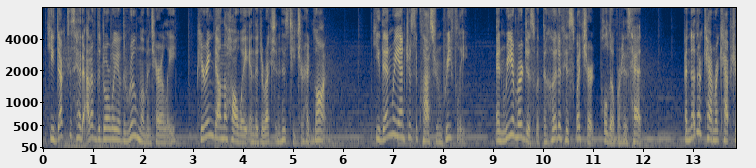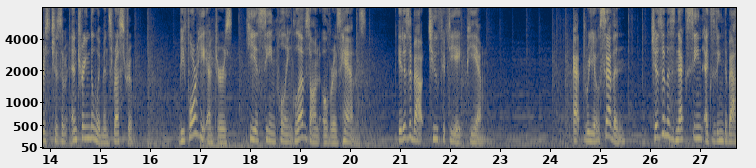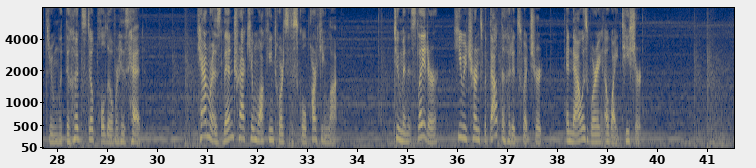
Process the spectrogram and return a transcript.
He ducked his head out of the doorway of the room momentarily, peering down the hallway in the direction his teacher had gone. He then re enters the classroom briefly and reemerges with the hood of his sweatshirt pulled over his head. Another camera captures Chism entering the women's restroom. Before he enters, he is seen pulling gloves on over his hands. It is about 2:58 p.m. At 3:07, Chism is next seen exiting the bathroom with the hood still pulled over his head. Cameras then track him walking towards the school parking lot. Two minutes later, he returns without the hooded sweatshirt and now is wearing a white t shirt.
